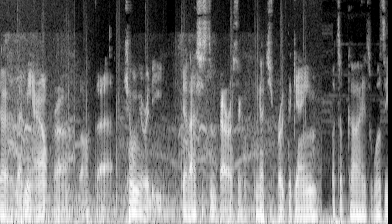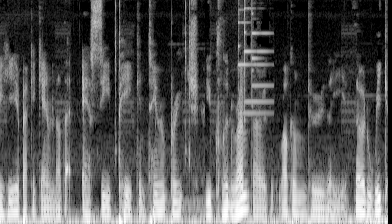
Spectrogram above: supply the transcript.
Yo, let me out, bruh. Fuck that. Kill me already. Yeah, that's just embarrassing. I think I just broke the game. What's up guys, Wellzy here, back again with another SCP Containment Breach Euclid run. So, welcome to the third week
